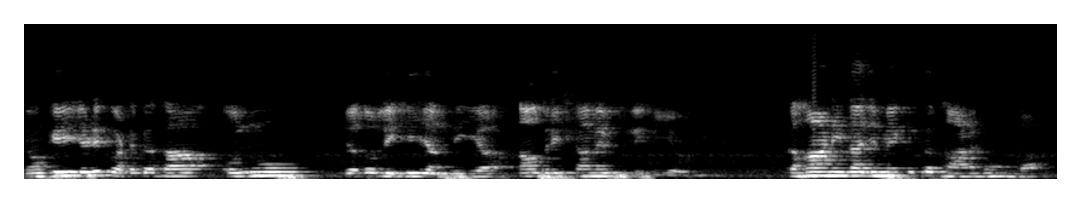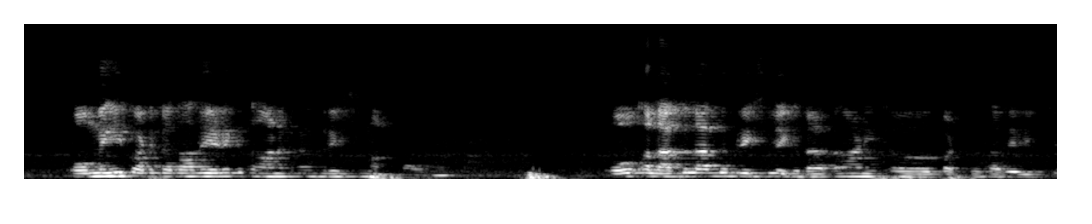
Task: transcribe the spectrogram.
ਕਿਉਂਕਿ ਜਿਹੜੀ ਪਟਕਥਾ ਉਹਨੂੰ ਜਦੋਂ ਲਿਖੀ ਜਾਂਦੀ ਆ ਤਾਂ ਉਹ ਦ੍ਰਿਸ਼ਾਂ ਦੇ ਵਿੱਚ ਲਿਖੀ ਜਾਊਗੀ। ਕਹਾਣੀ ਦਾ ਜਿਵੇਂ ਇੱਕ ਕਥਾਨਕ ਹੁੰਦਾ ਉਵੇਂ ਹੀ ਪਟਕਥਾ ਦੇ ਜਿਹੜੇ ਕਥਾਨਕ ਨੇ ਦ੍ਰਿਸ਼ ਮੰਨ ਸਕਦੇ ਉਹ ਅਲੱਗ-ਅਲੱਗ ਦ੍ਰਿਸ਼ ਲਿਖਦਾ ਕਹਾਣੀ ਅਹ, ਪਟਕਥਾ ਦੇ ਵਿੱਚ।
